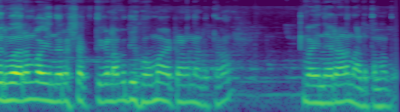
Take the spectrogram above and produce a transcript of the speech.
തിരുവാരം വൈകുന്നേരം ശക്തി ഗണപതി ഹോമമായിട്ടാണ് നടത്തുക. വൈകുന്നേരമാണ് നടത്തുന്നത്.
